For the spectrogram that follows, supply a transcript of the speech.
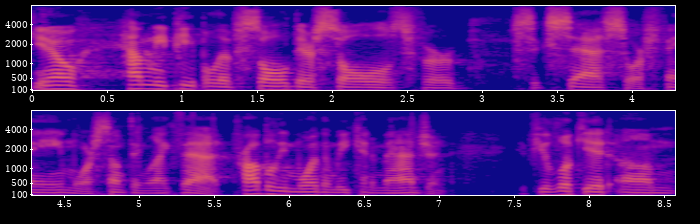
You know, how many people have sold their souls for success or fame or something like that? Probably more than we can imagine. If you look at, um,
